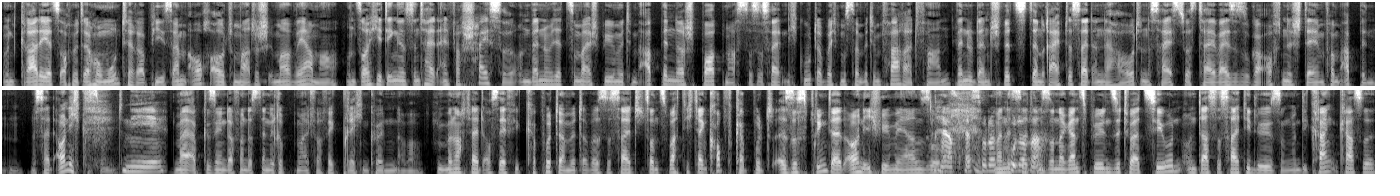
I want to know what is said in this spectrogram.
Und gerade jetzt auch mit der Hormontherapie ist einem auch automatisch immer wärmer. Und solche Dinge sind halt einfach scheiße. Und wenn du jetzt zum Beispiel mit dem Abbinder Sport machst, das ist halt nicht gut, aber ich muss dann mit dem Fahrrad fahren. Wenn du dann schwitzt, dann reibt es halt an der Haut und das heißt, du hast teilweise sogar offene Stellen vom Abbinden. Das ist halt auch nicht gesund. Nee. Mal abgesehen davon, dass deine Rippen einfach wegbrechen können, aber man macht halt auch sehr viel kaputt damit, aber es ist halt, sonst macht dich dein Kopf kaputt. Also es bringt halt auch nicht viel mehr. So. Ja, Pest oder Man ist halt in so einer ganz blöden Situation und das ist halt die Lösung. Und die Krankenkasse,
